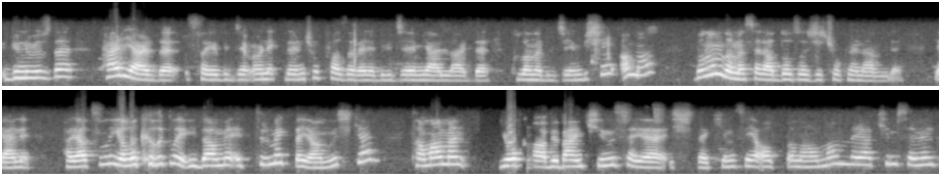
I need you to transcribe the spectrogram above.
Günümüzde her yerde sayabileceğim, örneklerini çok fazla verebileceğim yerlerde kullanabileceğim bir şey ama bunun da mesela dozajı çok önemli. Yani hayatını yalakalıkla idame ettirmek de yanlışken tamamen yok abi ben kimseye işte kimseye alttan almam veya kimsenin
